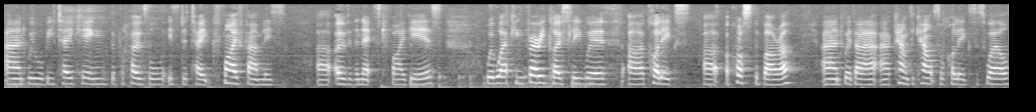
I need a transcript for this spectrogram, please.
and we will be taking, the proposal is to take five families uh, over the next five years. We're working very closely with uh, colleagues uh, across the borough and with our, our county council colleagues as well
